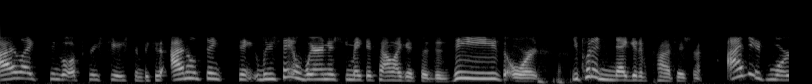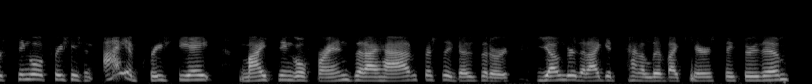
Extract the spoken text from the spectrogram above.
I like single appreciation because I don't think when you say awareness, you make it sound like it's a disease or you put a negative connotation. I think it's more single appreciation. I appreciate my single friends that I have, especially those that are younger, that I get to kind of live vicariously through them,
